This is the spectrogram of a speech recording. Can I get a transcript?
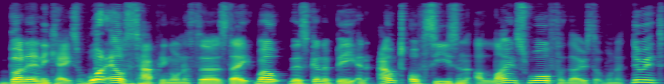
But in any case, what else is happening on a Thursday? Well, there's going to be an out of season Alliance War for those that want to do it.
